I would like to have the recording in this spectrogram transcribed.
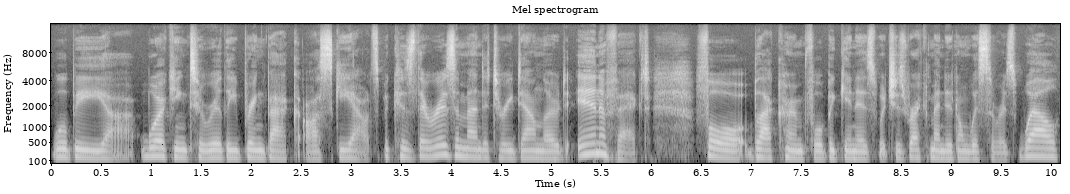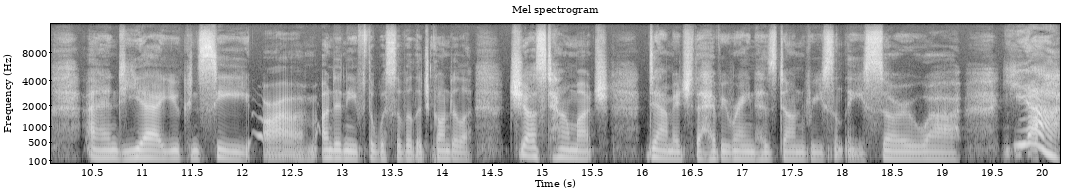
will be uh, working to really bring back our ski outs because there is a mandatory download in effect for Blackcomb for beginners, which is recommended on Whistler as well. And yeah, you can see um, underneath the Whistler Village gondola just how much damage the heavy rain has done recently. So uh, yeah,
